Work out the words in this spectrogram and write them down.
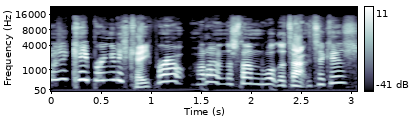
does he keep bringing his keeper out? I don't understand what the tactic is.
